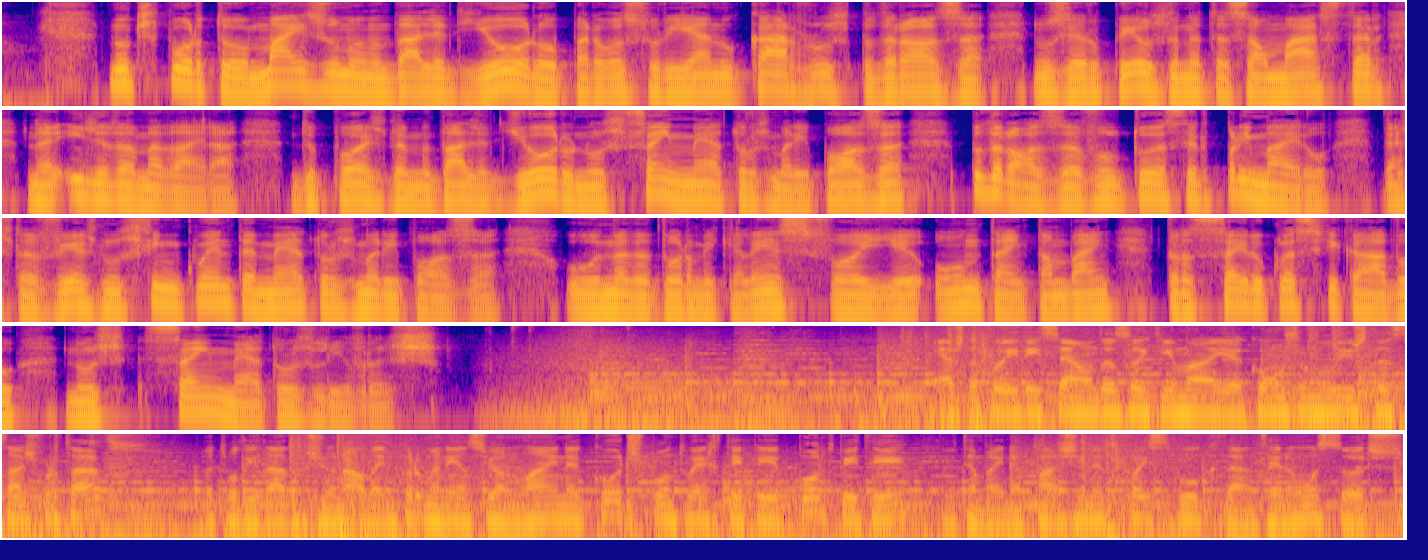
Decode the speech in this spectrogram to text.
No desporto, mais uma medalha de ouro para o açoriano Carlos Pedrosa nos Europeus de Natação Master na Ilha da Madeira. Depois da medalha de ouro nos 100 metros mariposa, Pedrosa voltou a ser primeiro, desta vez nos 50 metros mariposa. O nadador miquelense foi ontem também terceiro classificado nos 100 metros livres. Esta foi a edição das 8h30 com o jornalista Sais Furtado. Atualidade regional em permanência online a cores.rtp.pt e também na página de Facebook da Antena Açores.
